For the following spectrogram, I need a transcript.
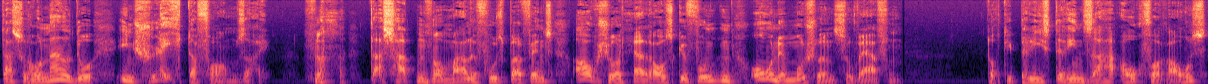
dass Ronaldo in schlechter Form sei. Das hatten normale Fußballfans auch schon herausgefunden, ohne Muscheln zu werfen. Doch die Priesterin sah auch voraus,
